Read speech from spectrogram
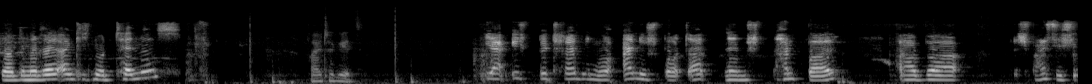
ja, generell eigentlich nur Tennis. Weiter geht's. Ja, ich betreibe nur eine Sportart, nämlich Handball. Aber ich weiß nicht.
